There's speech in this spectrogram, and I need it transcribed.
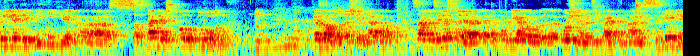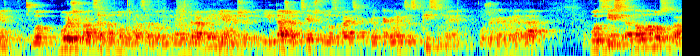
при этой клинике э, создали школу клоунов. Казалось бы, зачем, да? Но самое интересное, это повлияло э, очень радикально на исцеление. Вот больше процентов, много процентов вот именно выздоровления, значит, и даже тех, что называется, как, как говорится, списанные, уже как говорят, да. Вот здесь на Ломоносова,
